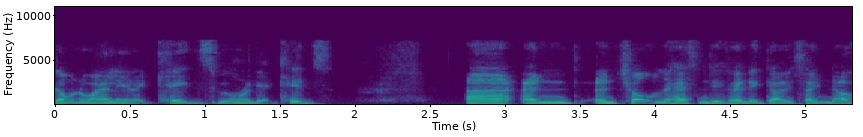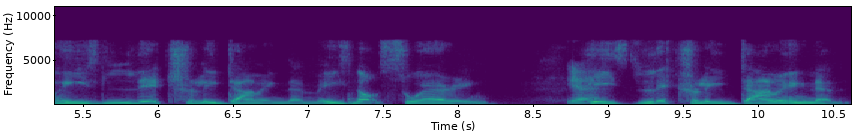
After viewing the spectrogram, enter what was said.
don't want to alienate kids we want to get kids uh, and and Charlton Heston defended going saying no he's literally damning them he's not swearing Yeah. he's literally damning them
